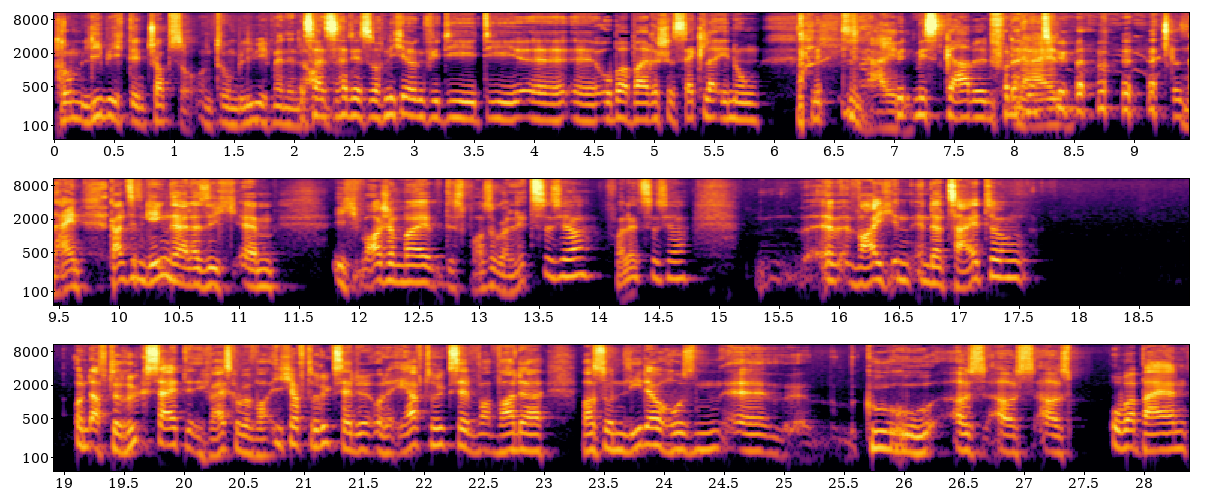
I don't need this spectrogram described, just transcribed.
drum liebe ich den Job so und drum liebe ich meinen Das Laden. heißt, es hat jetzt noch nicht irgendwie die, die äh, äh, oberbayerische Säcklerinnung mit, mit Mistgabeln vor deiner Nein. Tür. Das- Nein, ganz im Gegenteil. Also ich, ähm, ich war schon mal, das war sogar letztes Jahr, vorletztes Jahr, äh, war ich in, in der Zeitung und auf der Rückseite, ich weiß gar nicht, war ich auf der Rückseite oder er auf der Rückseite, war, war, da, war so ein Lederhosen-Guru aus, aus, aus Oberbayern,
